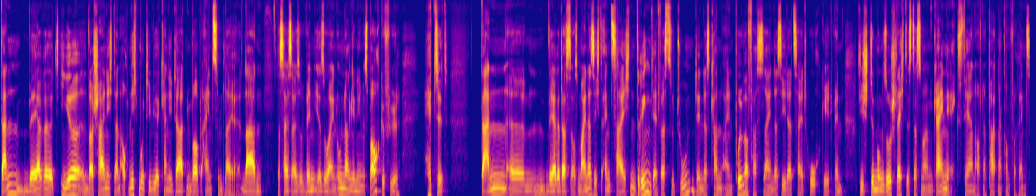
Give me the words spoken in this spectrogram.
Dann wäret ihr wahrscheinlich dann auch nicht motiviert, Kandidaten überhaupt einzuladen. Das heißt also, wenn ihr so ein unangenehmes Bauchgefühl hättet, dann ähm, wäre das aus meiner Sicht ein Zeichen, dringend etwas zu tun, denn das kann ein Pulverfass sein, das jederzeit hochgeht, wenn die Stimmung so schlecht ist, dass man keine extern auf einer Partnerkonferenz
